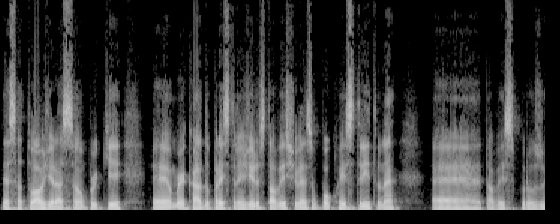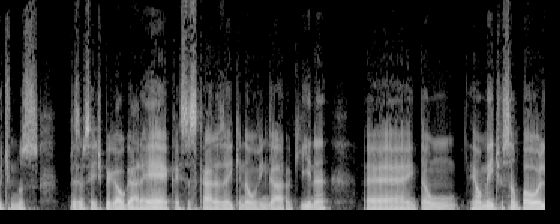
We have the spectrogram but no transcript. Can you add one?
dessa atual geração, porque é, o mercado para estrangeiros talvez estivesse um pouco restrito, né? É, talvez por os últimos, por exemplo, se a gente pegar o Gareca, esses caras aí que não vingaram aqui, né? É, então, realmente o São Paulo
